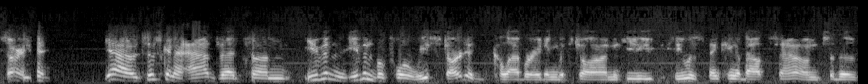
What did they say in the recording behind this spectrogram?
sorry. Yeah, I was just going to add that um, even even before we started collaborating with John, he he was thinking about sound to the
